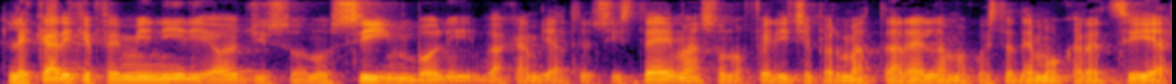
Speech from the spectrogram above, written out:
Le cariche femminili oggi sono simboli, va cambiato il sistema, sono felice per Mattarella ma questa democrazia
